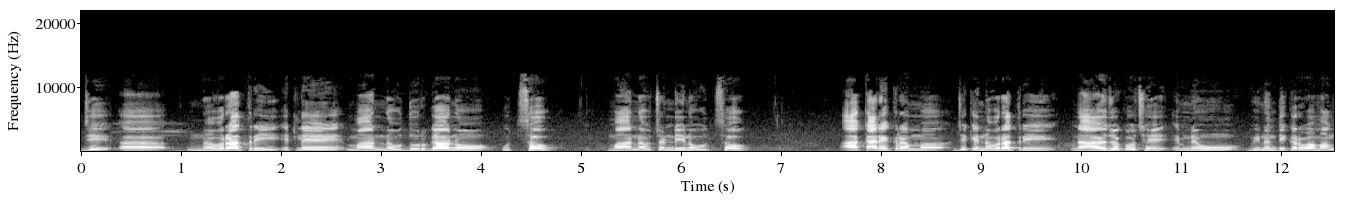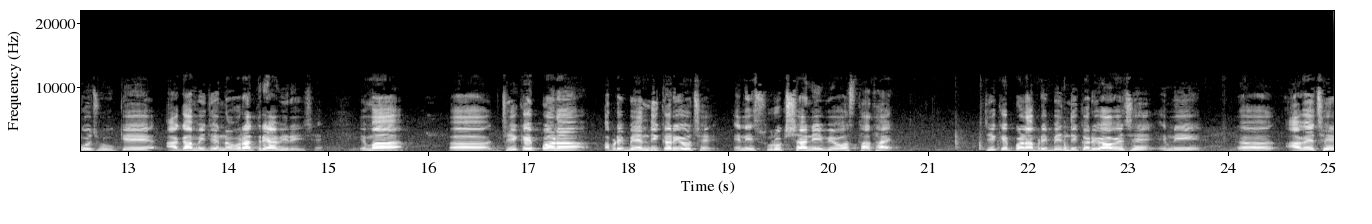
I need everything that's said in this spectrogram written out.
જે નવરાત્રિ એટલે માં નવદુર્ગાનો ઉત્સવ, માં નવચંડીનો ઉત્સવ, આ કાર્યક્રમ, જે કે નવરાત્રિના આયોજકો છે, એમને હું વિનંતી કરવા માંગુ છું કે આગામી જે નવરાત્રિ આવી રહી છે, એમાં જે કંઈ પણ આપણી બેન દીકરીઓ છે, એની સુરક્ષાની વ્યવસ્થા થાય. જે કંઈ પણ આપણી બેન દીકરીઓ આવે છે, એમની આવે છે,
